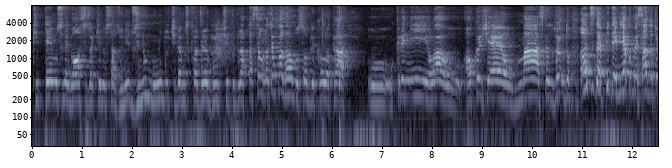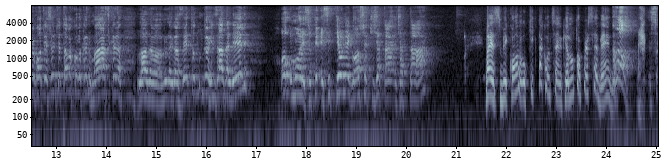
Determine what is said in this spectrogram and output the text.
que temos negócios aqui nos Estados Unidos e no mundo tivemos que fazer algum tipo de adaptação. Nós já falamos sobre colocar o, o, creminho lá, o álcool gel, máscara. Do, do, antes da epidemia começar, o Dr. Walter Santos já estava colocando máscara lá no, no, negócio dele, todo mundo deu risada dele. Ô, Maurício, esse teu negócio aqui já tá. Já tá... Mas me conta, o que, está acontecendo? Que eu não estou percebendo. Não, só,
